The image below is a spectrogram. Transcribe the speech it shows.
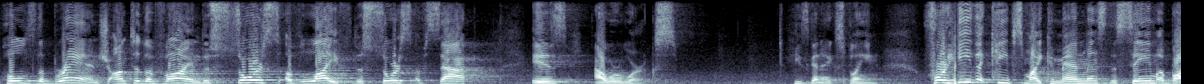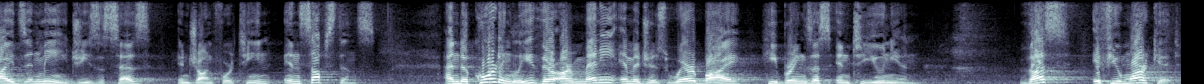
holds the branch onto the vine, the source of life, the source of sap, is our works. He's going to explain. For he that keeps my commandments, the same abides in me, Jesus says in John 14, in substance and accordingly, there are many images whereby he brings us into union. Thus, if you mark it,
